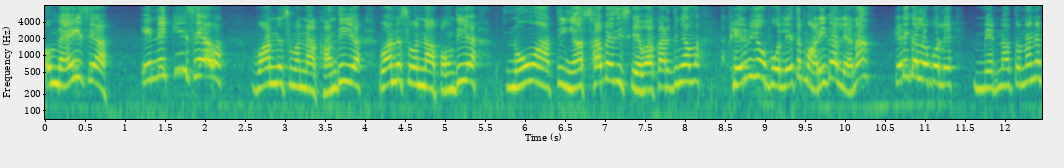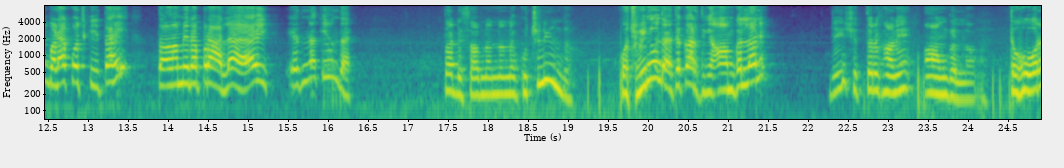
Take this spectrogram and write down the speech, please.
ਉਹ ਮੈਂ ਹੀ ਸਿਆ। ਇਹਨੇ ਕੀ ਸਿਆ ਵਾ? ਵੰਨ ਸਵੰਨਾ ਖਾਂਦੀ ਆ, ਵੰਨ ਸਵੰਨਾ ਪਾਉਂਦੀ ਆ। ਨੋਆਂ ਧੀਆਂ ਸਭ ਇਹਦੀ ਸੇਵਾ ਕਰਦੀਆਂ ਵਾ। ਫਿਰ ਵੀ ਉਹ ਬੋਲੇ ਤੇ ਮਾੜੀ ਗੱਲ ਆ ਨਾ। ਕਿਹੜੀ ਗੱਲੋਂ ਬੋਲੇ? ਮੇਰੇ ਨਾਲ ਤਾਂ ਉਹਨਾਂ ਨੇ ਬੜਾ ਕੁਝ ਕੀਤਾ ਸੀ। ਤਾਂ ਮੇਰਾ ਭਰਾ ਲੈ ਇਹਦੇ ਨਾਲ ਕੀ ਹੁੰਦਾ? ਤੁਹਾਡੇ ਹਿਸਾਬ ਨਾਲ ਨਾਲ ਕੁਝ ਨਹੀਂ ਹੁੰਦਾ? ਕੁਝ ਵੀ ਨਹੀਂ ਹੁੰਦਾ ਇਹ ਤੇ ਘਰ ਦੀਆਂ ਆਮ ਗੱਲਾਂ ਨੇ। ਜੀ ਛਿੱਤਰ ਖਾਣੇ ਆਮ ਗੱਲਾਂ। ਤੇ ਹੋਰ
